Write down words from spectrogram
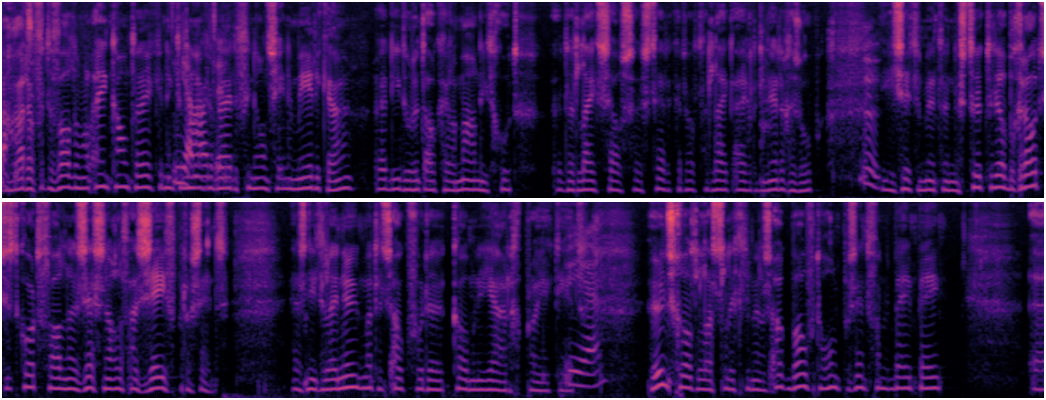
Maar, maar er, er valt nog wel één kanttekening te maken bij de financiën in Amerika. Uh, die doen het ook helemaal niet goed dat lijkt zelfs uh, sterker, dat lijkt eigenlijk nergens op. Mm. Die zitten met een structureel begrotingstekort van 6,5 à 7 procent. Dat is niet alleen nu, maar het is ook voor de komende jaren geprojecteerd. Hun schuldenlast ligt inmiddels ook boven de 100 procent van het BNP. Uh,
